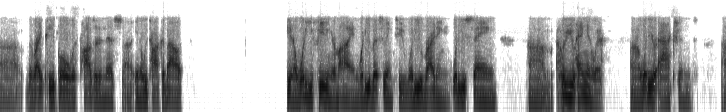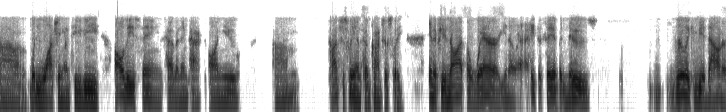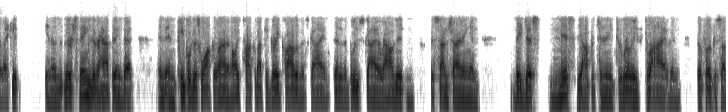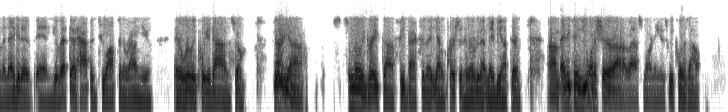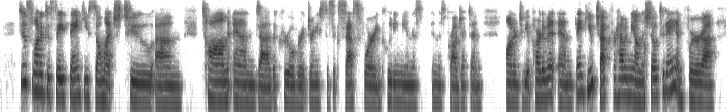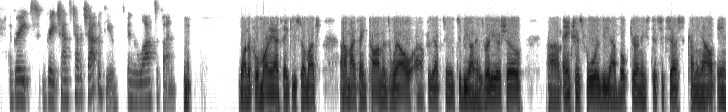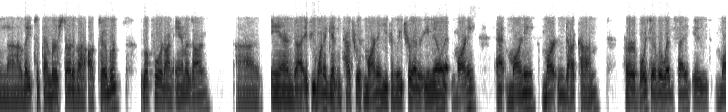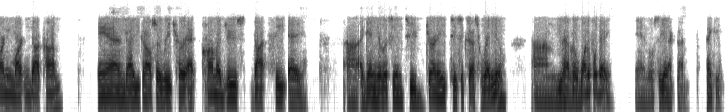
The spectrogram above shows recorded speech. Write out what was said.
uh, the right people with positiveness. Uh, you know, we talk about you know what are you feeding your mind? What are you listening to? What are you writing? What are you saying? Um, who are you hanging with? Uh, what are your actions? Uh, what are you watching on TV? All these things have an impact on you um, consciously and subconsciously. And if you're not aware, you know, I hate to say it, but news really can be a downer. Like it, you know, there's things that are happening that, and, and people just walk around and always talk about the gray cloud in the sky instead of the blue sky around it and the sun shining. And they just miss the opportunity to really thrive and they'll focus on the negative and you let that happen too often around you. It'll really pull you down. So very, uh, some really great uh, feedback for that young person, whoever that may be out there. Um, anything you want to share uh, last Marnie as we close out? Just wanted to say thank you so much to um, Tom and uh, the crew over at Journeys to Success for including me in this in this project. I'm honored to be a part of it, and thank you, Chuck, for having me on the show today and for uh, a great great chance to have a chat with you. It's been lots of fun. Wonderful, Marnie. I thank you so much. Um, I thank Tom as well uh, for the opportunity to be on his radio show. Um, anxious for the uh, book Journeys to Success coming out in uh, late September, start of uh, October. Look for it on Amazon. Uh, and uh, if you want to get in touch with Marnie, you can reach her at her email at marnie at marniemartin.com. Her voiceover website is marniemartin.com. And you can also reach her at karmajuice.ca. Uh, again, you're listening to Journey to Success Radio. Um, you have a wonderful day, and we'll see you next time. Thank you.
